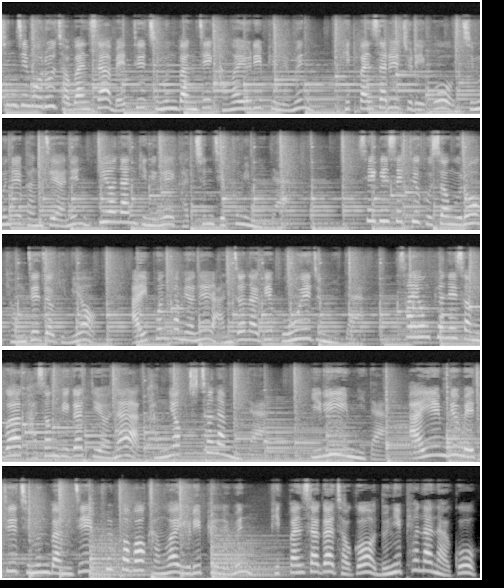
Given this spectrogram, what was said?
신지모루 저반사 매트 지문 방지 강화유리 필름은 빛 반사를 줄이고 지문을 방지하는 뛰어난 기능을 갖춘 제품입니다. 3개 세트 구성으로 경제적이며 아이폰 화면을 안전하게 보호해줍니다. 사용 편의성과 가성비가 뛰어나 강력 추천합니다. 1위입니다. IMD 매트 지문 방지 풀커버 강화 유리 필름은 빛 반사가 적어 눈이 편안하고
